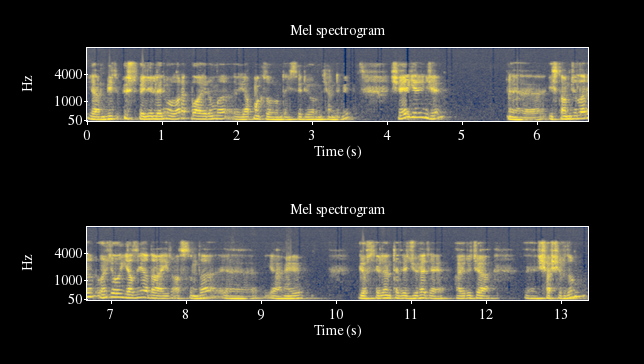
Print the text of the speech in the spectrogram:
yani bir üst belirlenim olarak bu ayrımı e, yapmak zorunda hissediyorum kendimi. Şeye gelince, e, İslamcıların önce o yazıya dair aslında e, yani gösterilen teveccühe de ayrıca e, şaşırdım.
